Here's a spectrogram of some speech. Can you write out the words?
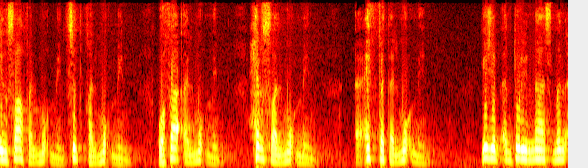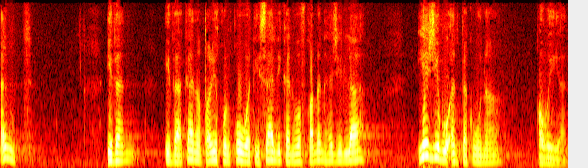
إنصاف المؤمن صدق المؤمن وفاء المؤمن حرص المؤمن عفة المؤمن. يجب أن تري الناس من أنت. إذا إذا كان طريق القوة سالكا وفق منهج الله يجب أن تكون قويا.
